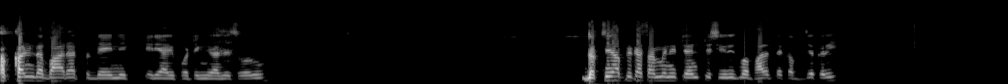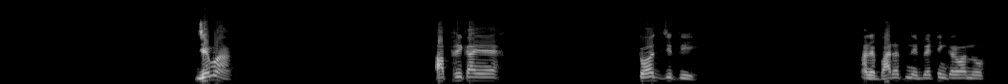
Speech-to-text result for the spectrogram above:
અખંડ ભારત દૈનિક એરિયા રિપોર્ટિંગ રાજેશ વરુ દક્ષિણ આફ્રિકા સામેની ટેન્ટી સિરીઝમાં ભારતે કબજે કરી. જેમાં આફ્રિકાએ ટોસ જીતી અને ભારતને બેટિંગ કરવાનું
